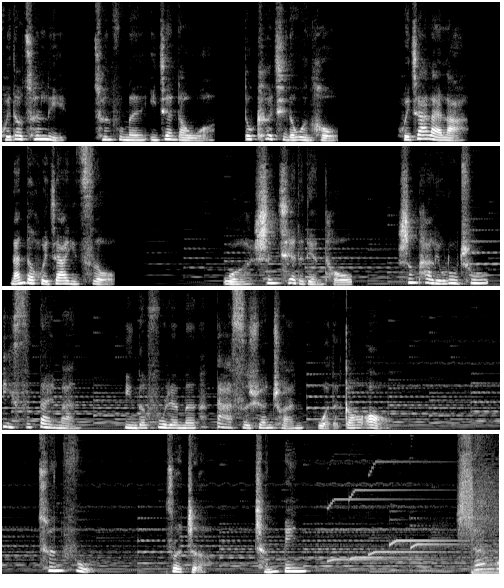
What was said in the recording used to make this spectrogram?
回到村里，村妇们一见到我，都客气地问候：“回家来啦，难得回家一次哦。”我深切地点头，生怕流露出一丝怠慢，引得妇人们大肆宣传我的高傲。村妇，作者：程冰。山不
